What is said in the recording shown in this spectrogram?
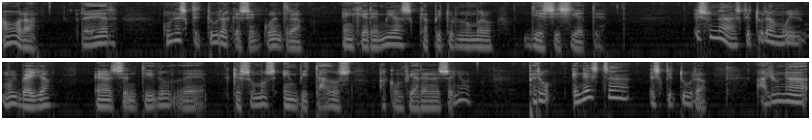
ahora leer una escritura que se encuentra en Jeremías capítulo número 17. Es una escritura muy, muy bella en el sentido de que somos invitados a confiar en el Señor. Pero en esta escritura hay una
